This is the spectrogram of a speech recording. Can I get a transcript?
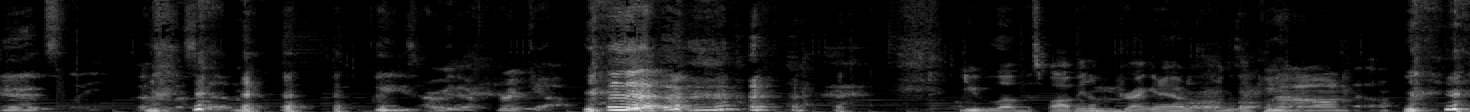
it's late. That's what I. Please hurry that frick out. You love this, Bobby, and I'm hmm. gonna drag it out as long as I can. no, no.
